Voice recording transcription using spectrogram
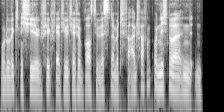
wo du wirklich nicht viel, viel Kreativität für brauchst, die wirst du damit vereinfachen. Und nicht nur in, in,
